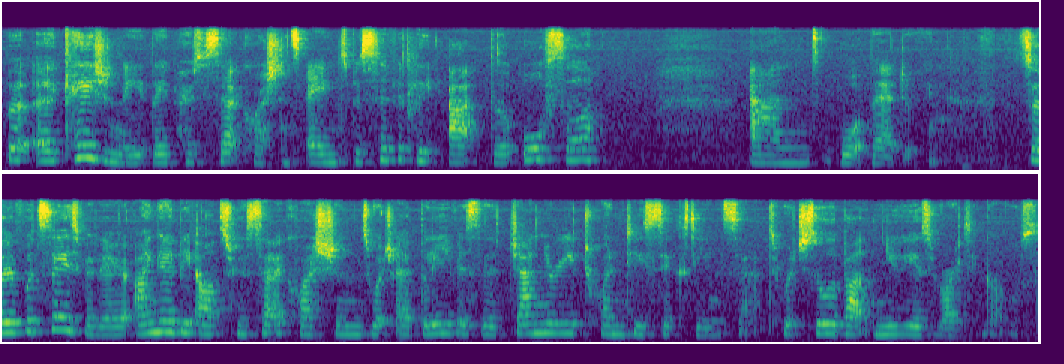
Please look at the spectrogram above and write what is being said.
But occasionally they post a set of questions aimed specifically at the author and what they're doing. So for today's video I'm going to be answering a set of questions which I believe is the January 2016 set which is all about New Year's writing goals.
